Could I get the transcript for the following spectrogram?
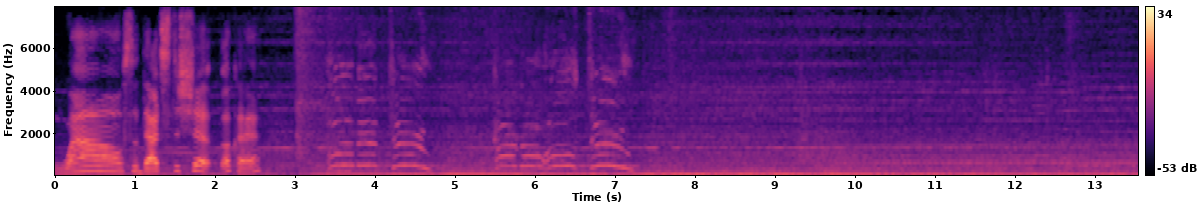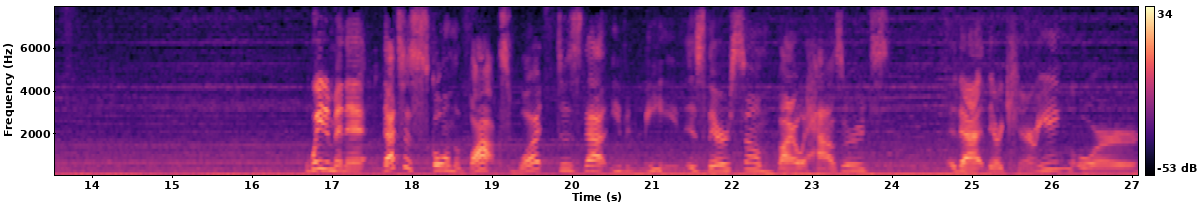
Wow, so that's the ship. Okay. Wait a minute, that's a skull in the box. What does that even mean? Is there some biohazards that they're carrying, or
